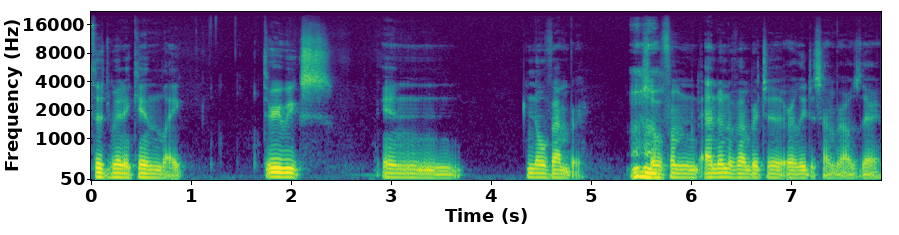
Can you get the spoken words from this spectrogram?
the Dominican like three weeks in November. So uh-huh. from end of November to early December, I was there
